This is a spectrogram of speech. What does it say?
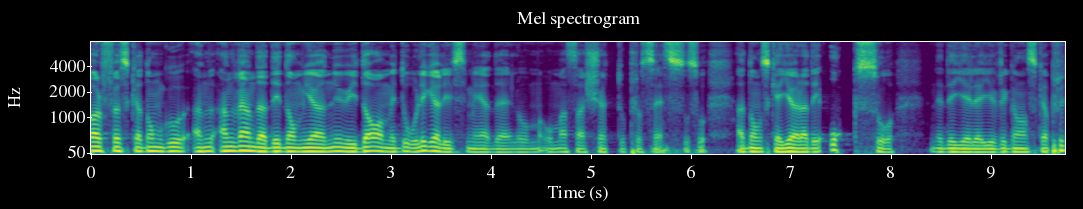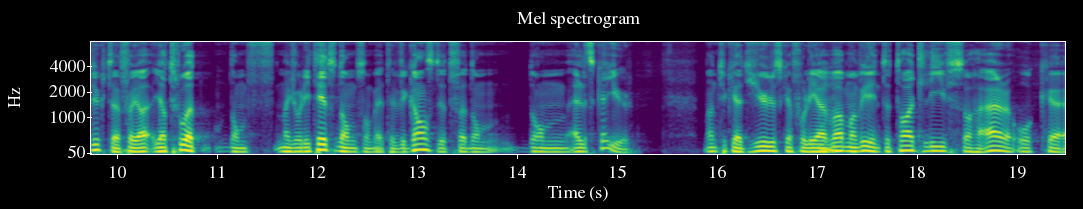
Varför ska de gå, an, använda det de gör nu idag med dåliga livsmedel och, och massa kött och process och så? Att de ska göra det också när det gäller ju veganska produkter. För jag, jag tror att de, majoriteten av de som äter veganskt, för de, de älskar djur. Man tycker att djur ska få leva, Mm. man vill inte ta ett liv så här. Och eh,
